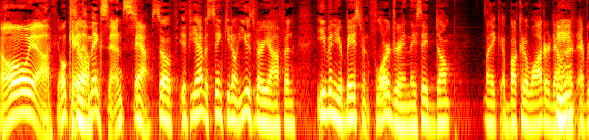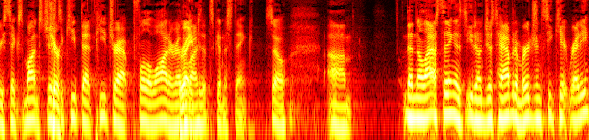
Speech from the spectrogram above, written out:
oh, yeah. Okay, So- that makes sense. Yeah. So if, if you have a sink you don't use very often, even your basement floor drain, they say dump like a bucket of water down it every six months just Mm-hmm. Sure. to keep that P trap full of water. Otherwise, it's going to stink. So, um, then the last thing is you know just have an emergency kit ready.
